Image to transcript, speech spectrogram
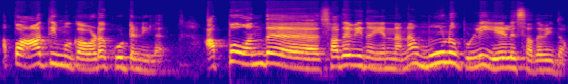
அப்போ அதிமுகவோட கூட்டணியில். அப்போ வந்த சதவீதம் என்னன்னா மூணு புள்ளி ஏழு சதவீதம்.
